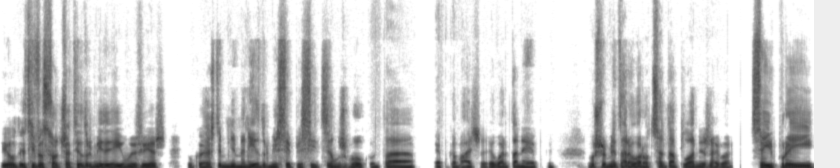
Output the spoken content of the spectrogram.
eu, eu, tive a sorte de já ter dormido aí uma vez, com esta minha mania de dormir sempre em sítios em Lisboa, quando está época baixa, agora está na época. Vou experimentar agora o de Santa Apolónia, já agora. Sair por aí,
